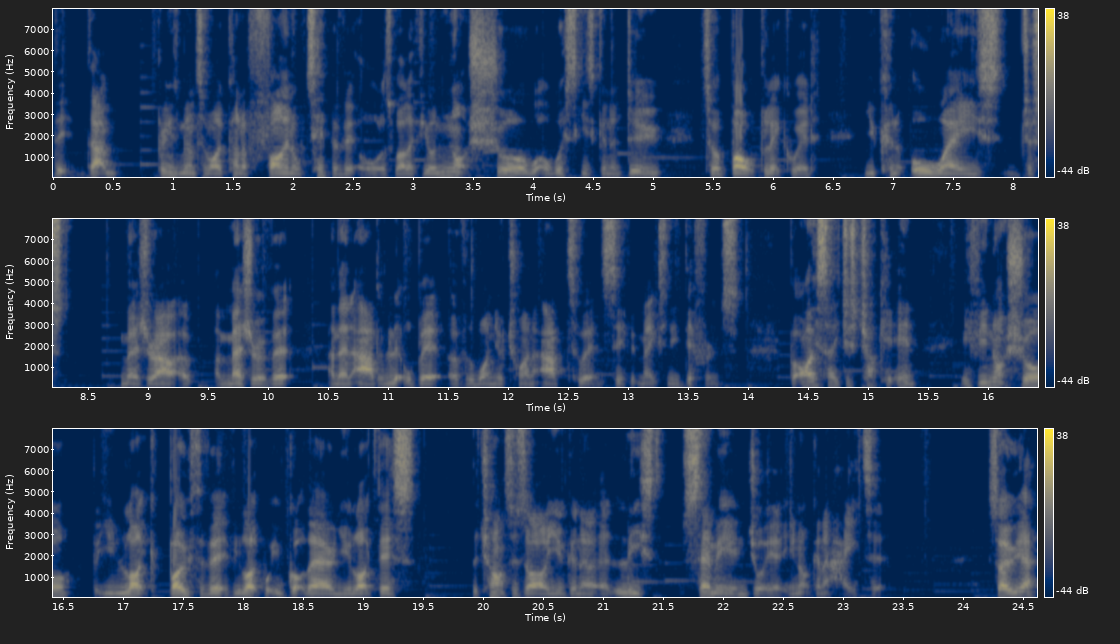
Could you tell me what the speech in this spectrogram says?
that brings me on to my kind of final tip of it all as well. If you're not sure what a whiskey's going to do to a bulk liquid, you can always just measure out a, a measure of it and then add a little bit of the one you're trying to add to it and see if it makes any difference. But I say just chuck it in. If you're not sure, but you like both of it, if you like what you've got there and you like this, the chances are you're going to at least semi enjoy it. You're not going to hate it. So, yeah,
